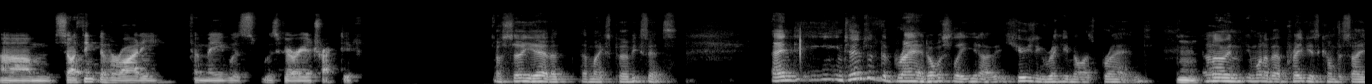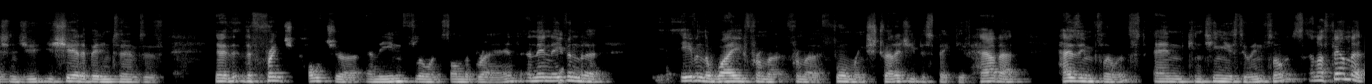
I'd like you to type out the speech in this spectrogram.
Um, so I think the variety for me was was very attractive. I see. Yeah, that, that makes perfect sense. And in terms of the brand, obviously, you know, hugely recognized brand. Mm. I know in, in one of our previous conversations, you, you shared a bit in terms of you know the, the, French culture and the influence on the brand, and then even the even the way from a from a forming strategy perspective, how that has influenced and continues to influence. And I found that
